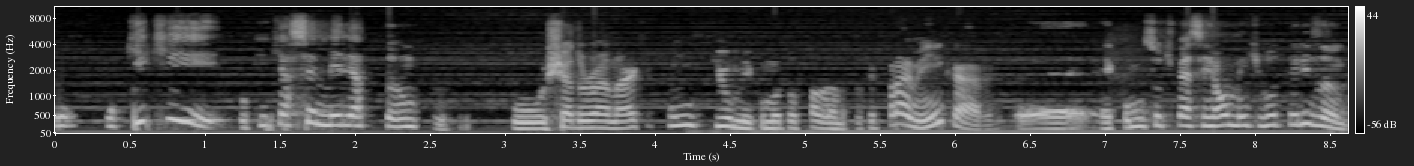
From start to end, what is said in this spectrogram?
O, o que que o que que assemelha tanto o Shadowrun Arc com um filme, como eu tô falando? Porque para mim, cara, é, é como se eu estivesse realmente roteirizando.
